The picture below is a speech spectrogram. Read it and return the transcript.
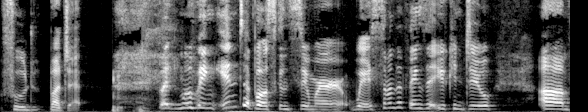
food budget. But moving into post consumer waste, some of the things that you can do um,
